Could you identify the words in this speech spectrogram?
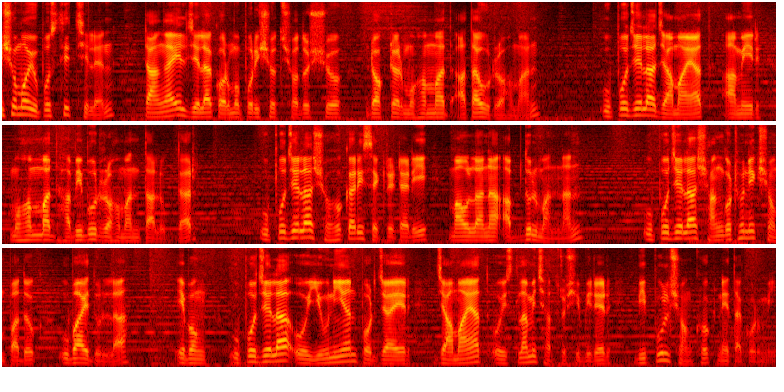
এ সময় উপস্থিত ছিলেন টাঙ্গাইল জেলা কর্মপরিষদ সদস্য ডক্টর মোহাম্মদ আতাউর রহমান, উপজেলা জামায়াত আমির মোহাম্মদ হাবিবুর রহমান তালুকদার, উপজেলা সহকারী সেক্রেটারি মাওলানা আব্দুল মান্নান, উপজেলা সাংগঠনিক সম্পাদক উবায়দুল্লাহ এবং উপজেলা ও ইউনিয়ন পর্যায়ের জামায়াত ও ইসলামী ছাত্র শিবিরের বিপুল সংখ্যক নেতাকর্মী।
